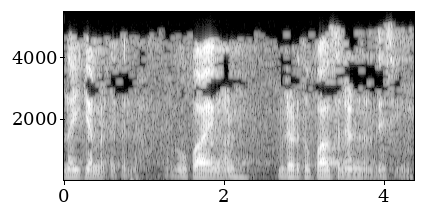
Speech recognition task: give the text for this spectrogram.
നയിക്കാൻ പറ്റത്തില്ല. ഉപായങ്ങൾ ഇവിടെ അടുത്ത് ഉപാസനയാണ് നിർദ്ദേശിക്കുന്നത്.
